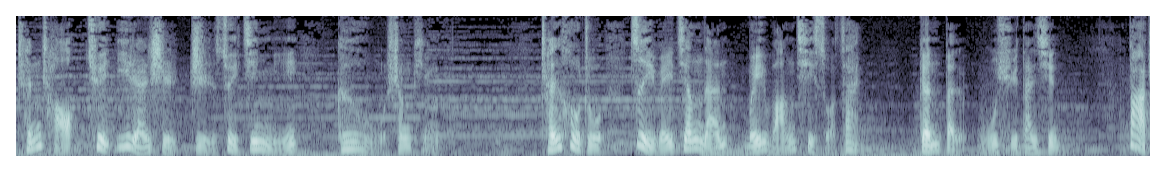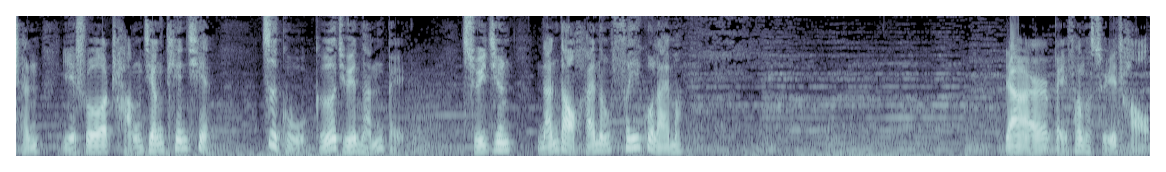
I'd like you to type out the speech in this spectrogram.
陈朝却依然是纸醉金迷、歌舞升平。陈后主自以为江南为王气所在，根本无需担心。大臣也说长江天堑，自古隔绝南北，隋军难道还能飞过来吗？然而北方的隋朝，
